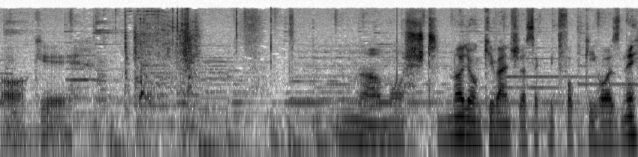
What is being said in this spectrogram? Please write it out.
Oké. Okay. Na most, nagyon kíváncsi leszek, mit fog kihozni.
